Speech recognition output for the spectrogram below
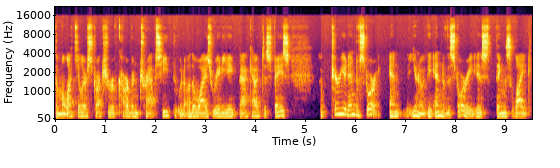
The molecular structure of carbon traps heat that would otherwise radiate back out to space. Period. End of story. And you know the end of the story is things like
